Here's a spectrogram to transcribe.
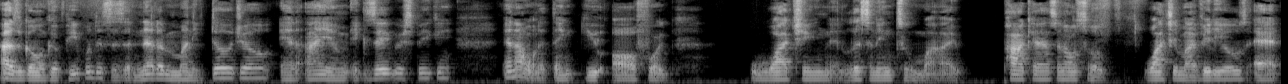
How's it going, good people? This is another Money Dojo, and I am Xavier speaking. And I want to thank you all for watching and listening to my podcast and also watching my videos at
